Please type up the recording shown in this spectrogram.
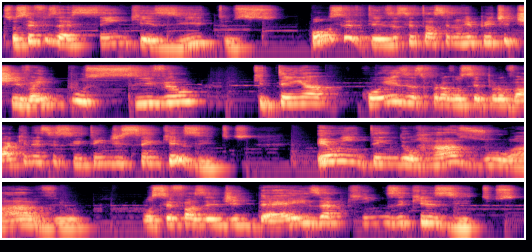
Se você fizer 100 quesitos, com certeza você está sendo repetitivo. É impossível que tenha coisas para você provar que necessitem de 100 quesitos. Eu entendo razoável você fazer de 10 a 15 quesitos.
